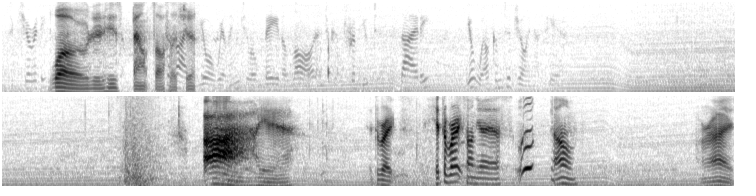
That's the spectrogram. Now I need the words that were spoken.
security. Whoa, dude, he's bounced off that shit. Ah, yeah. Hit the brakes. Hit the brakes on your ass. Whoop, gone. Alright.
